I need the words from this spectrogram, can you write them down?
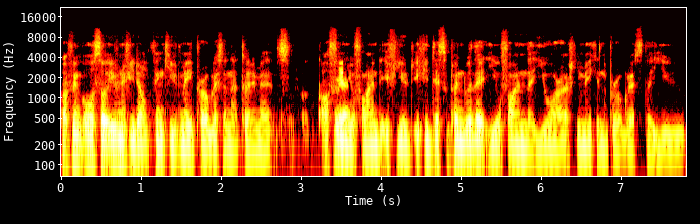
I think also even if you don't think you've made progress in that twenty minutes, often Yeah. you'll find if you if you're disciplined with it, you'll find that you are actually making the progress that you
